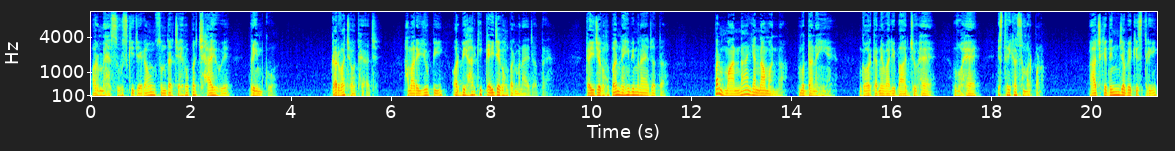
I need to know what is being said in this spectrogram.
और महसूस कीजिएगा उन सुंदर चेहरों पर छाए हुए प्रेम को। करवा चौथ है आज। हमारे यूपी और बिहार की कई जगहों पर मनाया जाता है। कई जगहों पर नहीं भी मनाया जाता। पर मानना या ना मानना मुद्दा नहीं है। गौर करने वाली बात जो है, वो है स्त्री का समर्पण। आज के दिन जब एक स्त्री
